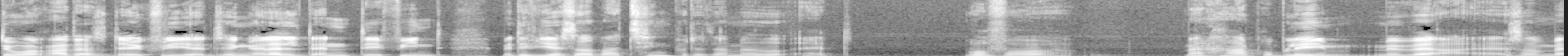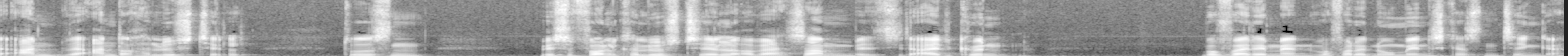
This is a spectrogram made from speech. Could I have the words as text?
det var ret. Altså, det er jo ikke fordi, jeg tænker, at alt andet det er fint. Men det er fordi, jeg sad bare og tænkte på det der med, at hvorfor man har et problem med, hvad, altså, hvad, andre, hvad andre har lyst til. Du ved sådan, hvis så folk har lyst til at være sammen med sit eget køn, hvorfor er det, man, hvorfor er der nogle mennesker, som tænker,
